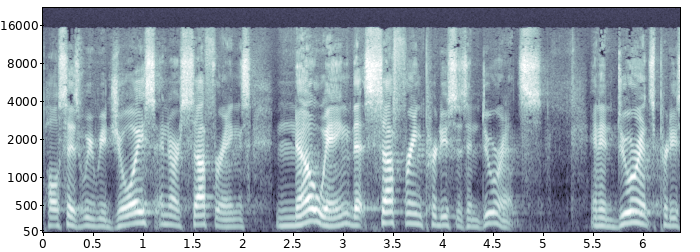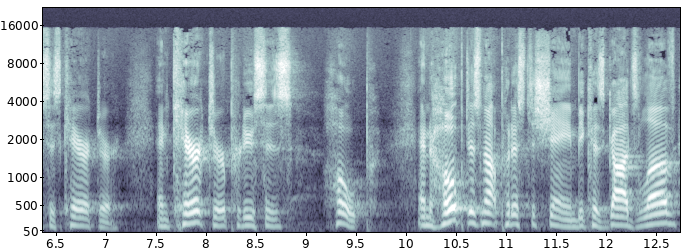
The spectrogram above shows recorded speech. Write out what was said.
Paul says, We rejoice in our sufferings, knowing that suffering produces endurance, and endurance produces character, and character produces hope. And hope does not put us to shame because God's love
